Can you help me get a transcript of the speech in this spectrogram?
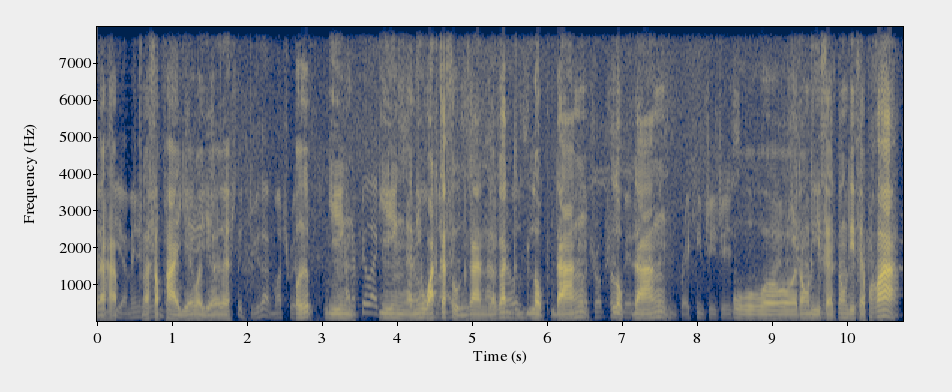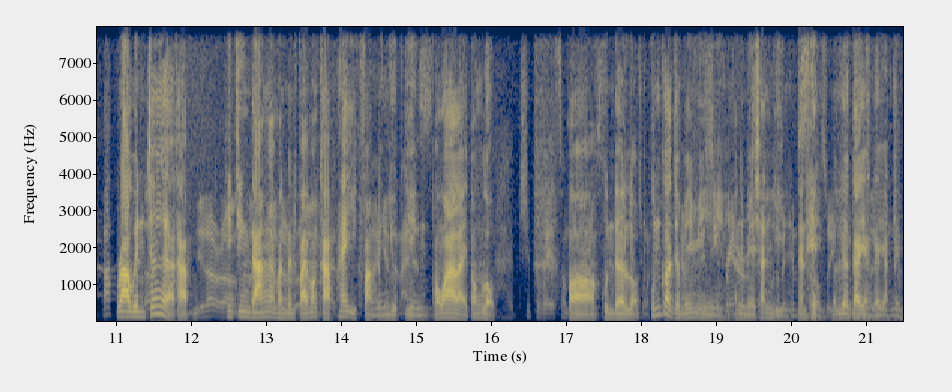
แล้วครับ fancy. I mean, in เรา the ซัพ end, พลาย Breaking เยอะกว่า GG เยอะเลย didn't actually do that much with ปึ๊ it. บยิง I kinda feel like ยิงอันนี้ Feral วัดกระสุน Nidus, กัน uh, แล้วก็ Feral's หลบดัง drop should หล have บ been ดัง Nidus and Breaking GG's โอ้ Nidus ต้อง should รี have เซ็ต been ต้องรีเซ็ตเพราะว่าราเวนเจอร์ครับ จริง ๆ ดังอะมันเป็นไฟล์บังคับให้อีกฝั่งหนึ่งหยุดยิง เพราะว่าอะไรต้องหลบพอคุณเดินหลบ คุณก็จะไม่มีแอนิเมชันยิงนั่นเองมันเลือกได้อย่างใดอย่างหนึ่ง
